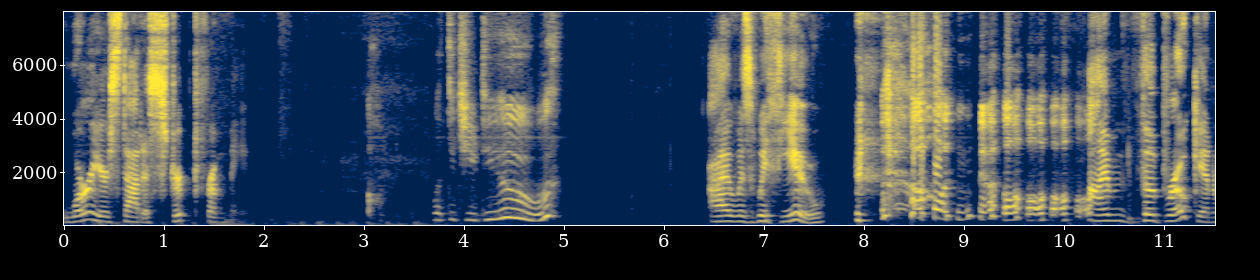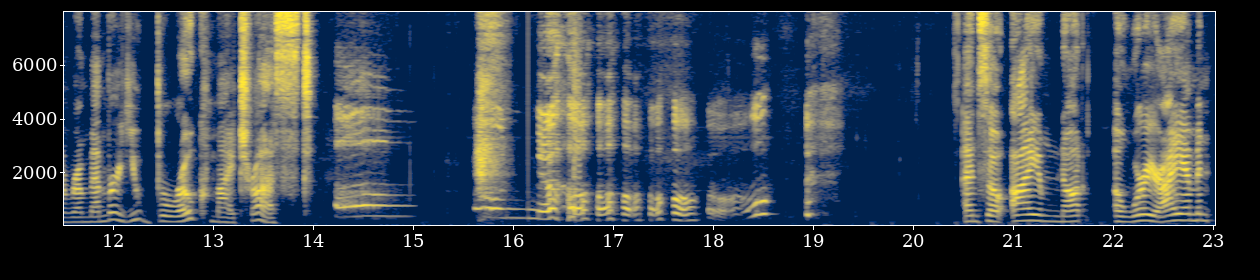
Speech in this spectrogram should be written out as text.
warrior status stripped from me. What did you do? I was with you. Oh no. I'm the broken, remember? You broke my trust. Oh, oh no. And so I am not a warrior. I am an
